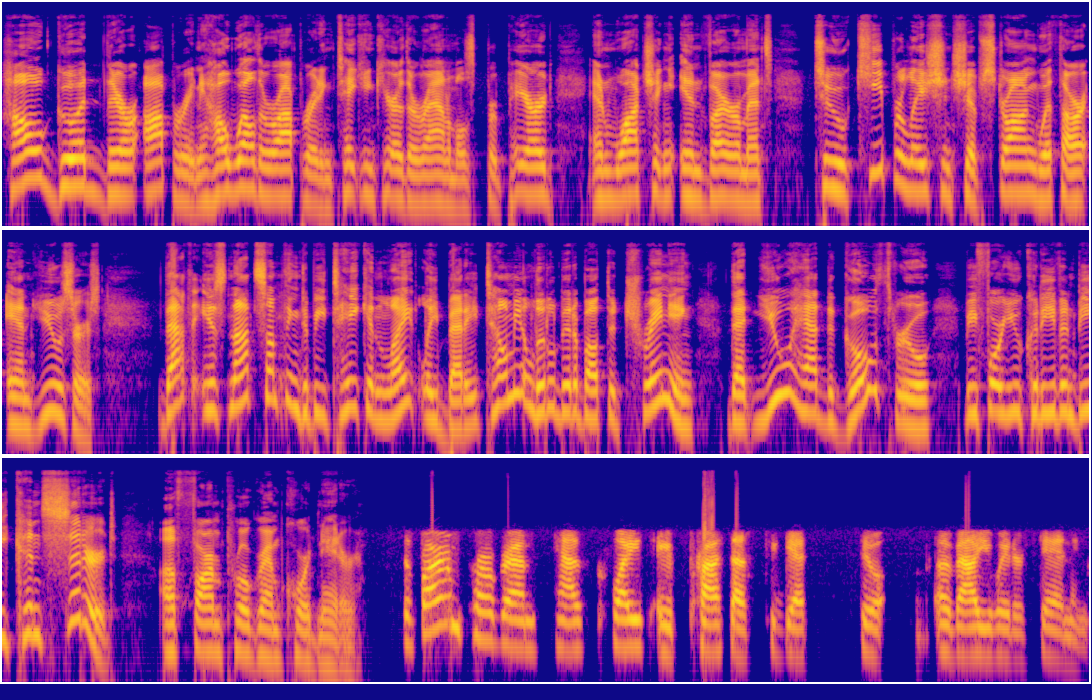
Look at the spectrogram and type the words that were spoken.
how good they're operating, how well they're operating, taking care of their animals, prepared and watching environments to keep relationships strong with our end users. That is not something to be taken lightly, Betty. Tell me a little bit about the training that you had to go through before you could even be considered a farm program coordinator. The farm program has quite a process to get to evaluator standings.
